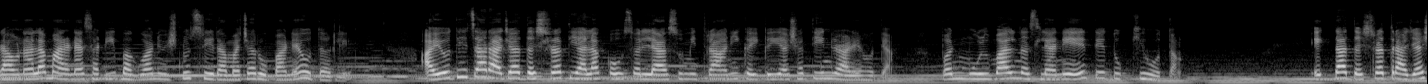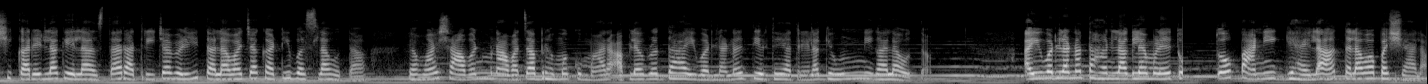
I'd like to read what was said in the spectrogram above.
रावणाला मारण्यासाठी भगवान विष्णू श्रीरामाच्या रूपाने उतरले. अयोध्येचा राजा दशरथ याला कौसल्या सुमित्रा आणि कैकई अशा तीन राण्या होत्या. पण मूळमाल नसल्याने ते दुःखी होता. एकदा दशरथ राजा शिकारीला गेला असता रात्रीच्या वेळी तलावाच्या काठी बसला होता. तेव्हा श्रावण नावाचा ब्रह्मकुमार आपल्या वृद्ध आई वडिलांना तीर्थयात्रेला घेऊन निघाला होता. आई वडिलांना तहान लागल्यामुळे तो तो पाणी घ्यायला तलावापाशी आला.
